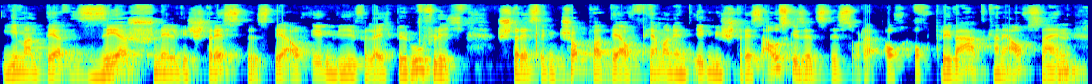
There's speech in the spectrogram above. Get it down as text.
jemand, der sehr schnell gestresst ist, der auch irgendwie vielleicht beruflich stressigen Job hat, der auch permanent irgendwie Stress ausgesetzt ist oder auch, auch privat kann er auch sein,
